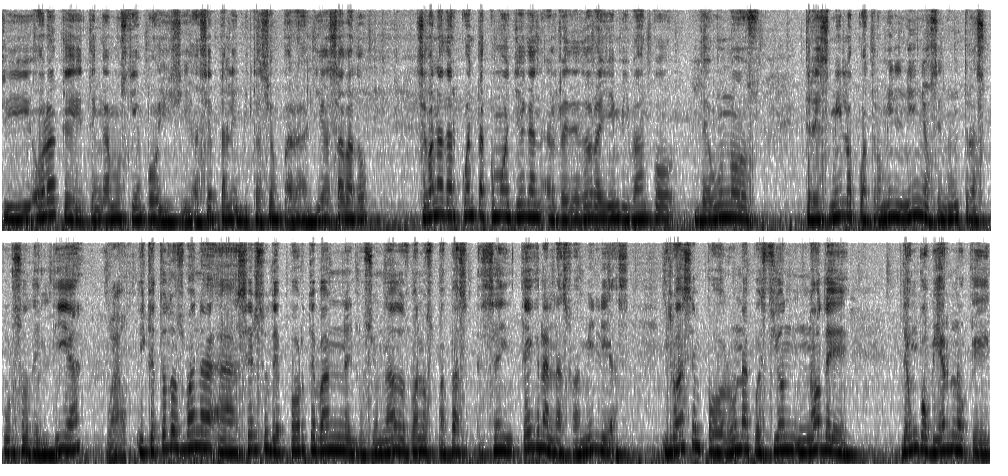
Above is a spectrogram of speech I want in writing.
si ahora que tengamos tiempo y si aceptan la invitación para el día sábado, se van a dar cuenta cómo llegan alrededor ahí en Vivanco de unos 3.000 o 4.000 niños en un transcurso del día. Y que todos van a hacer su deporte, van ilusionados, van los papás, se integran las familias y lo hacen por una cuestión no de, de un gobierno que,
